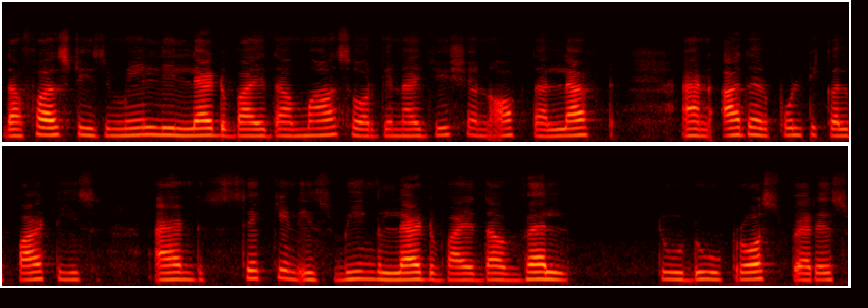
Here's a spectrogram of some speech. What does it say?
the first is mainly led by the mass organization of the left and other political parties and second is being led by the well to do prosperous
